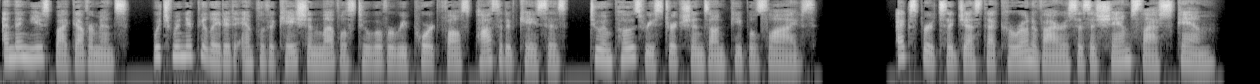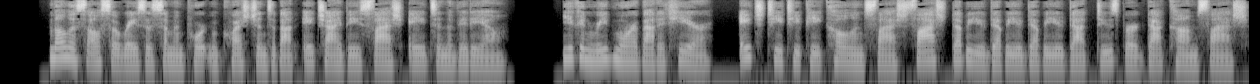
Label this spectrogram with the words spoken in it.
and then used by governments, which manipulated amplification levels to overreport false positive cases, to impose restrictions on people's lives. Experts suggest that coronavirus is a sham slash scam. Mullis also raises some important questions about HIV slash AIDS in the video. You can read more about it here, http colon slash slash slash.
